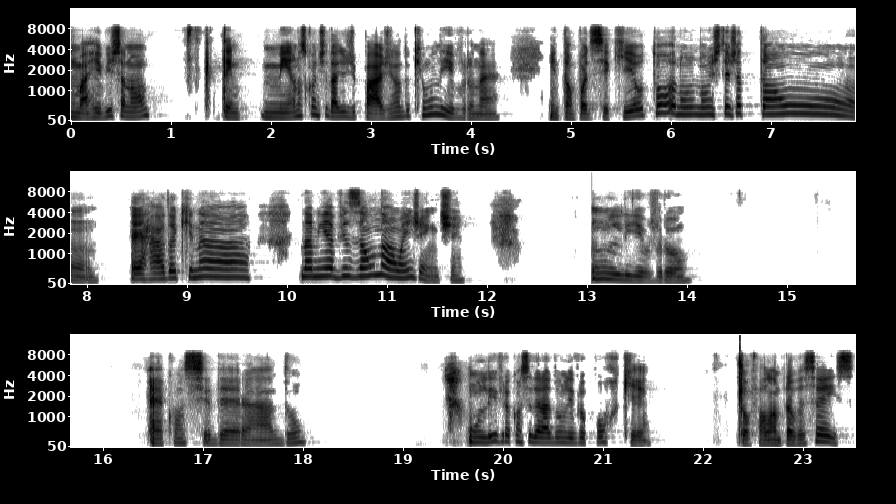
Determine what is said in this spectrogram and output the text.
Uma revista não tem menos quantidade de página do que um livro, né? Então pode ser que eu tô, não, não esteja tão errado aqui na, na minha visão, não, hein, gente? Um livro é considerado. Um livro é considerado um livro por quê? Estou falando para vocês.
